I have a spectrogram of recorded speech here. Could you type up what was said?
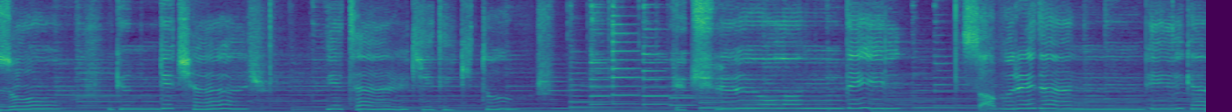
Zor gün geçer yeter ki dik dur. Güçlü olan değil sabreden bilge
